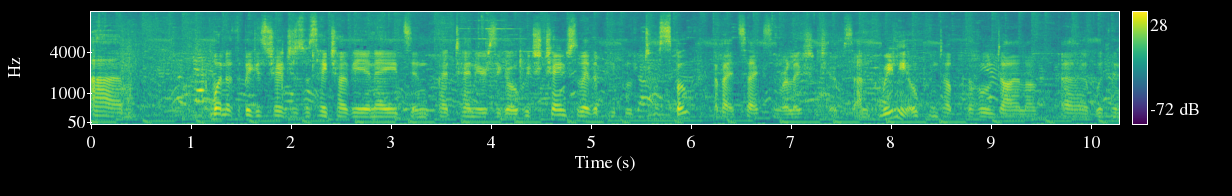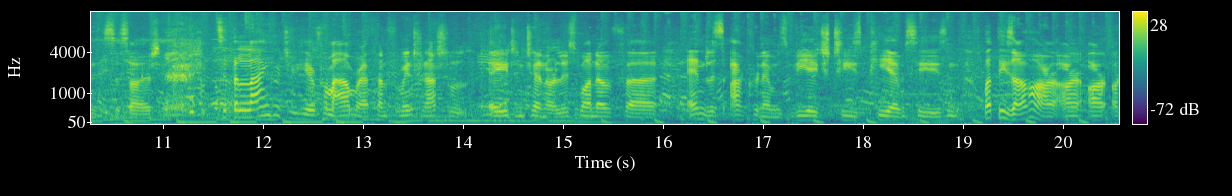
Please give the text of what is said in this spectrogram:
Um, one of the biggest changes was HIV and AIDS in about 10 years ago, which changed the way that people spoke about sex and relationships and really opened up the whole dialogue uh, within society. So the language you hear from AMREF and from international aid in general is one of uh, endless acronyms, VHTs, PMCs, and what these are are, are are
